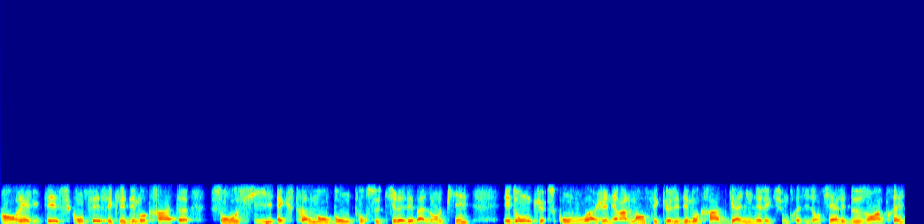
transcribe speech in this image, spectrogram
En réalité, ce qu'on sait, c'est que les démocrates sont aussi extrêmement bons pour se tirer des balles dans le pied. Et donc, ce qu'on voit généralement, c'est que les démocrates gagnent une élection présidentielle et deux ans après,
